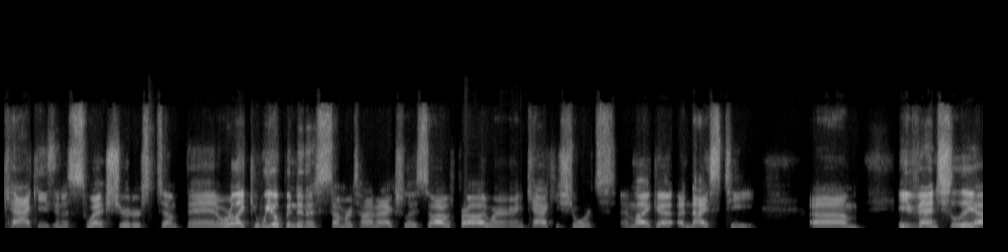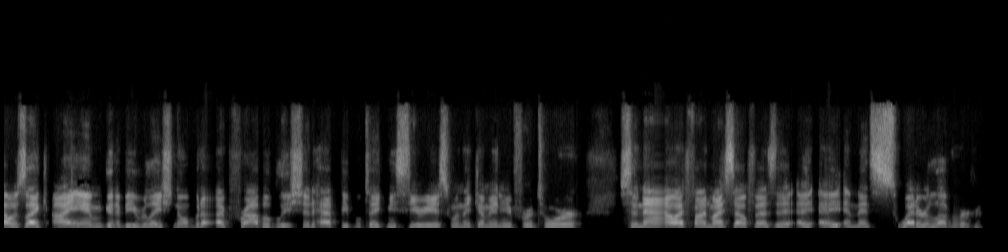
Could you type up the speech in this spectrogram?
khakis and a sweatshirt or something. Or like we opened in the summertime actually, so I was probably wearing khaki shorts and like a, a nice tee. Um eventually I was like, I am gonna be relational, but I probably should have people take me serious when they come in here for a tour. so now I find myself as a, a, a immense sweater lover.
